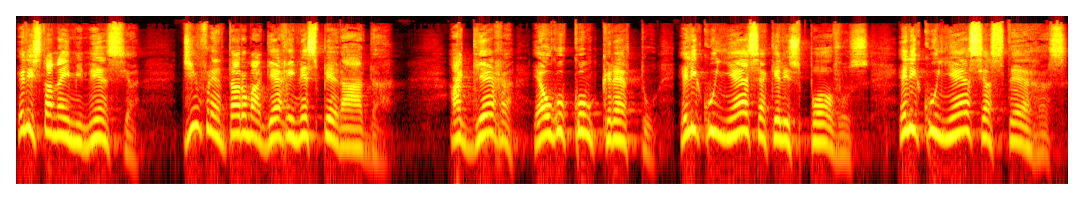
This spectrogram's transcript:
Ele está na iminência de enfrentar uma guerra inesperada. A guerra é algo concreto. Ele conhece aqueles povos, ele conhece as terras,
